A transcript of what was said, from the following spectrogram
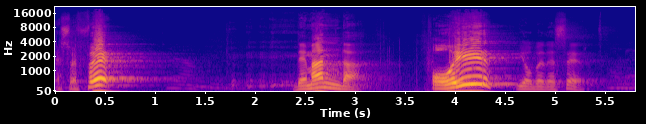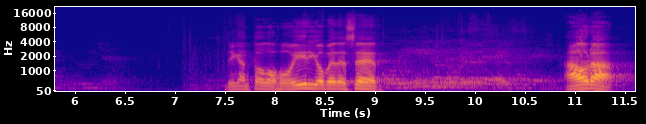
Eso es fe. Demanda oír y obedecer. Digan todos, oír y obedecer. Ahora,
